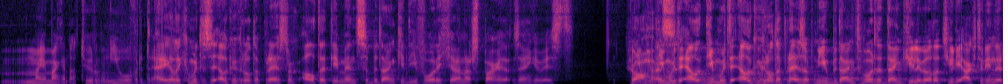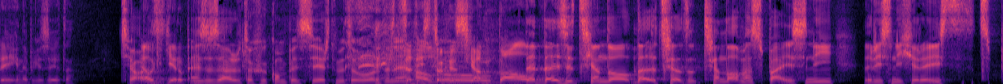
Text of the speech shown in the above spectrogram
Maar je mag het natuurlijk niet overdrijven. Eigenlijk moeten ze elke grote prijs nog altijd die mensen bedanken die vorig jaar naar Spa zijn geweest. Ja, die, moeten el- die moeten elke grote prijs opnieuw bedankt worden. Dank jullie wel dat jullie achter in de regen hebben gezeten. Tja, elke keer opnieuw. En ze zouden toch gecompenseerd moeten worden. Dat is toch een Hallo. schandaal? Dat, dat is het schandaal. Dat, het, scha- het schandaal van Spa is niet... Er is niet. Het, sp-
